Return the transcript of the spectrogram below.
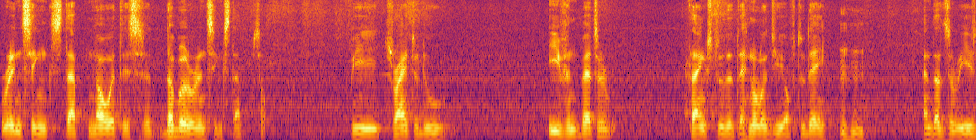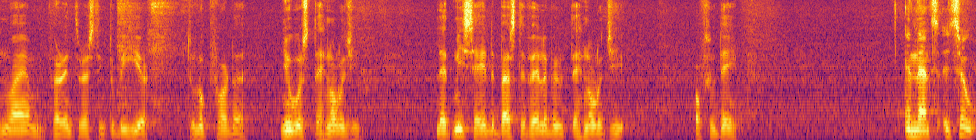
rinsing step. Now it is a double rinsing step. So we try to do even better thanks to the technology of today. And that's the reason why I'm very interesting to be here, to look for the newest technology. Let me say the best available technology of today. And that's so.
